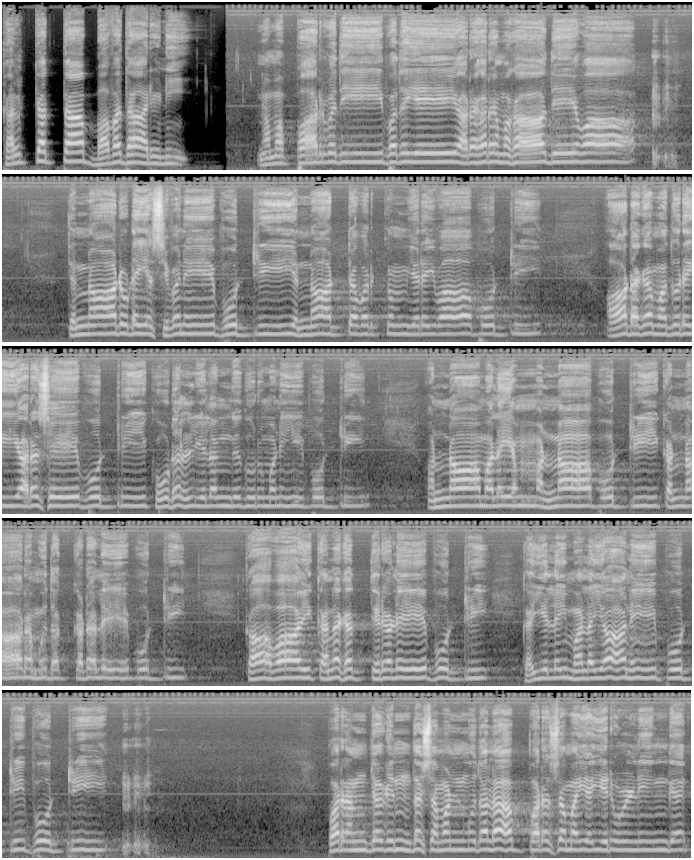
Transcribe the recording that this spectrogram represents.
கல்கத்தா பவதாரிணி. நம பார்வதீபதையே அரஹர மகாதேவா. தென்னாடுடைய சிவனே போற்றி எந்நாட்டவர்க்கும் இறைவா போற்றி ஆடக மதுரை அரசே போற்றி கூடல் இலங்கு குருமணி போற்றி அண்ணாமலையம் அண்ணா போற்றி கண்ணாரமுதக் கடலே போற்றி காவாய் கனகத்திரளே போற்றி கையிலை மலையானே போற்றி போற்றி. பரந்தெழுந்த சமன் முதலா பரசமய இருள் நீங்க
